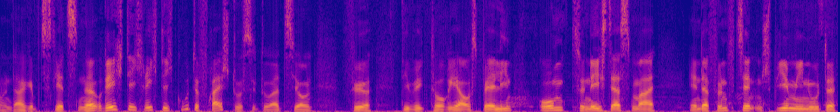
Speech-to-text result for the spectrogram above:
und da gibt es jetzt eine richtig, richtig gute Freistoßsituation für die Viktoria aus Berlin, um zunächst erstmal in der 15. Spielminute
